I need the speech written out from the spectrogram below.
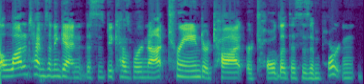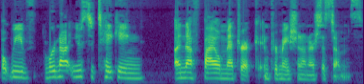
a lot of times and again this is because we're not trained or taught or told that this is important but we've we're not used to taking enough biometric information on our systems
